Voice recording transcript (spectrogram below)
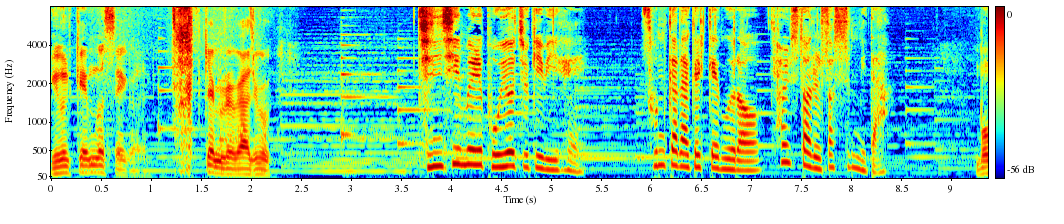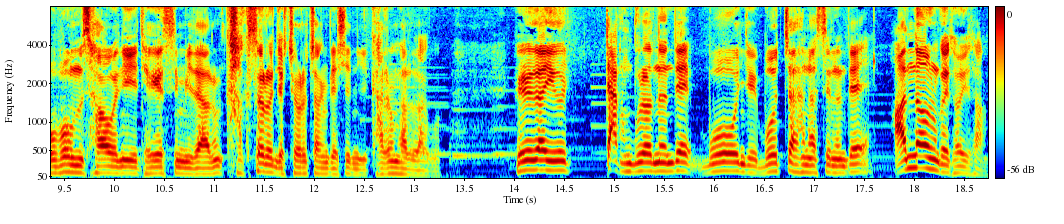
이걸 깨물었어요. 이걸 탁 깨물어 가지고 진심을 보여주기 위해 손가락을 깨물어 혈서를 썼습니다. 모범 사원이 되겠습니다는 각서로 이제 졸업장 대신 가름하려고. 그래가 이걸 딱 물었는데 뭐 이제 모자 하나 쓰는데 안 나오는 거예요 더 이상.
